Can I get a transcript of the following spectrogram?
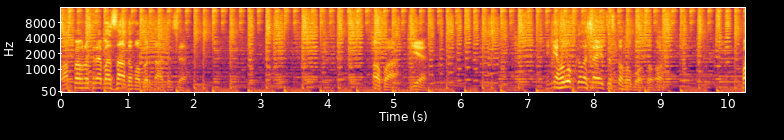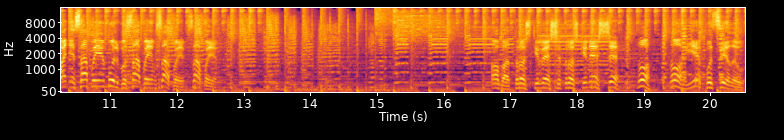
Вам, певно, треба задом обертатися. Опа, є. Ні, голубка лишається з того боку. О. Пані, сапаємо бульбу, сапаємо, сапаємо, сапаємо. Оба, трошки вище, трошки нижче. Ну, ну, є, поцілив.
